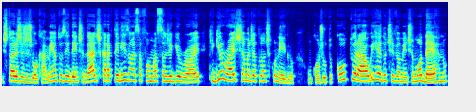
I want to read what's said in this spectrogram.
Histórias de deslocamentos e identidades caracterizam essa formação de Gilroy, que Gilroy chama de Atlântico Negro, um conjunto cultural irredutivelmente moderno,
